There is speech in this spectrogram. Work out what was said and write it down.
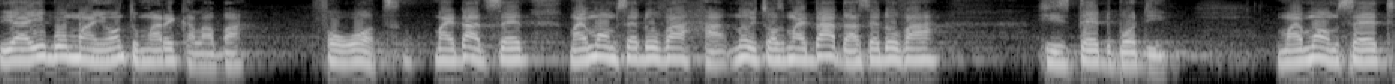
Are Igbo man, you want to marry Calabar. For what? My dad said, my mom said over her, no, it was my dad that said over his dead body. My mom said,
